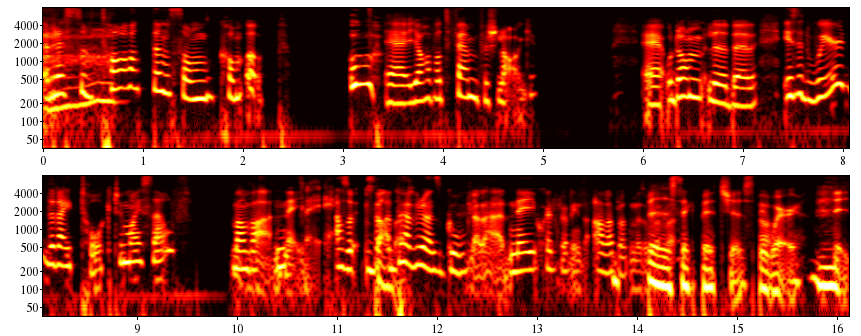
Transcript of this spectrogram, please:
resultaten som kom upp, eh, jag har fått fem förslag. Eh, och de lyder, is it weird that I talk to myself? Man bara, nej. nej. Alltså, be- behöver du ens googla det här? Nej, självklart inte. Alla pratar med sig själva. Basic bitches, beware. Nej.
